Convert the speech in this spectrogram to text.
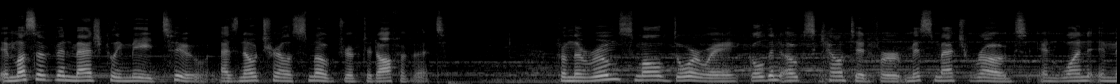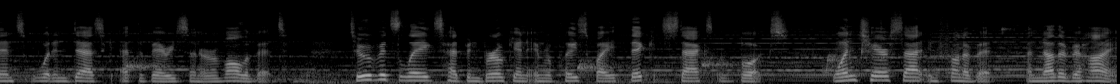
It must have been magically made too, as no trail of smoke drifted off of it. From the room's small doorway, Golden Oaks counted for mismatched rugs and one immense wooden desk at the very center of all of it. Two of its legs had been broken and replaced by thick stacks of books. One chair sat in front of it, another behind.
